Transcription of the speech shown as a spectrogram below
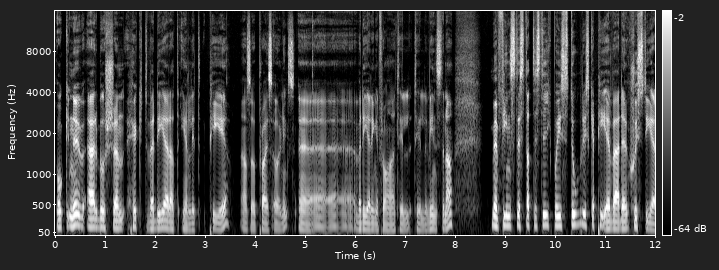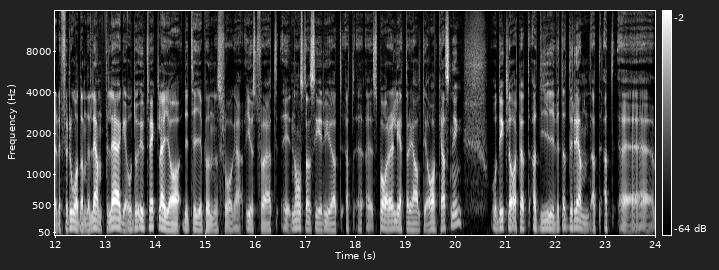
Och nu är börsen högt värderat enligt PE alltså price earnings, eh, värdering i förhållande till, till vinsterna. Men finns det statistik på historiska PE-värden justerade för rådande ränteläge? Och då utvecklar jag det 10 pundens fråga just för att eh, någonstans är det ju att, att eh, sparare letar ju alltid avkastning. Och det är klart att, att givet att, ränd, att, att eh,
